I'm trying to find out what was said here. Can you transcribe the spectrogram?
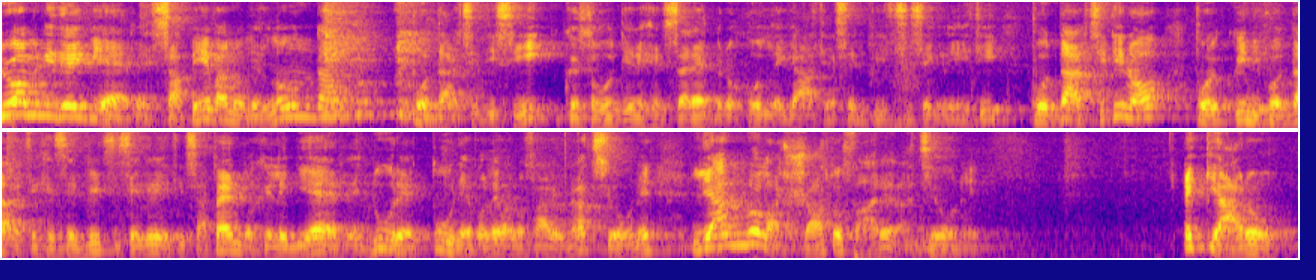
uomini dei BR sapevano dell'onda? Può darsi di sì, questo vuol dire che sarebbero collegati ai servizi segreti, può darsi di no, può, quindi può darsi che i servizi segreti, sapendo che le BR dure e pure volevano fare un'azione, gli hanno lasciato fare l'azione. È chiaro?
